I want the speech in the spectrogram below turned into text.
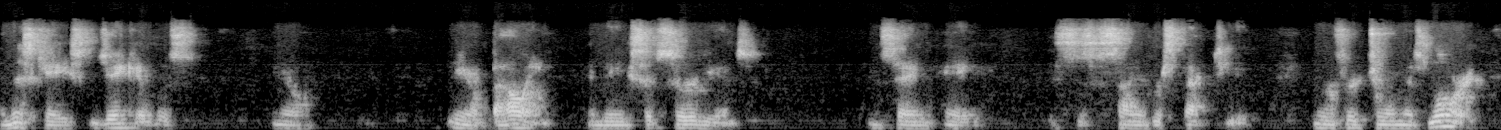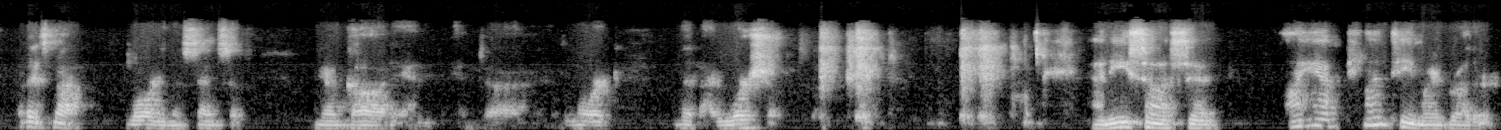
in this case, Jacob was, you know, you know, bowing and being subservient and saying, hey, this is a sign of respect to you. And refer to him as Lord. But it's not Lord in the sense of, you know, God and, and uh, Lord that I worship. And Esau said, I have plenty, my brother.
